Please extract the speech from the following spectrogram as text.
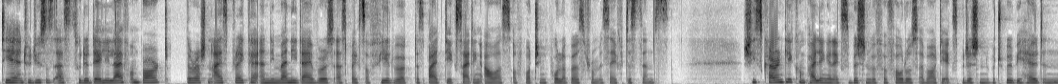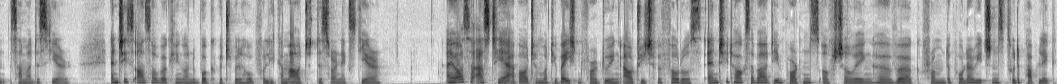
Thea introduces us to the daily life on board the Russian icebreaker and the many diverse aspects of fieldwork despite the exciting hours of watching polar bears from a safe distance. She's currently compiling an exhibition with her photos about the expedition, which will be held in summer this year. And she's also working on a book which will hopefully come out this or next year. I also asked Thea about her motivation for doing outreach with photos, and she talks about the importance of showing her work from the polar regions to the public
